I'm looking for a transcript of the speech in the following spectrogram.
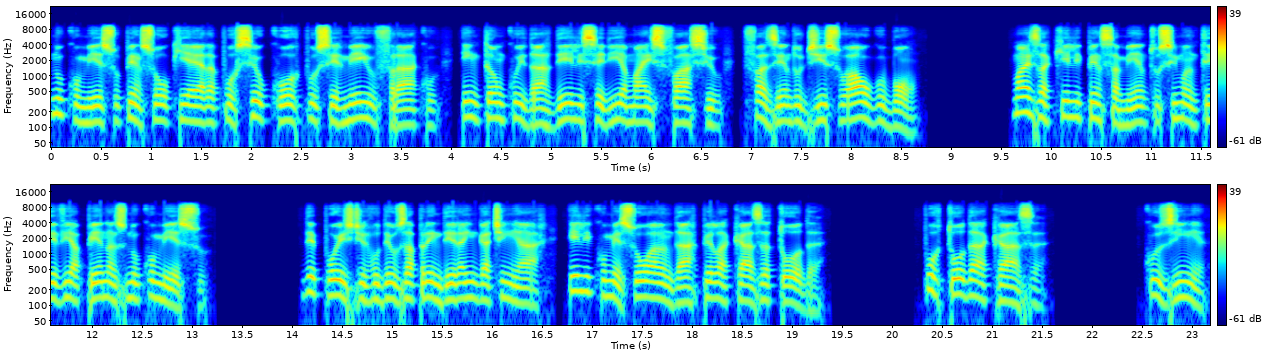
No começo pensou que era por seu corpo ser meio fraco, então cuidar dele seria mais fácil, fazendo disso algo bom. Mas aquele pensamento se manteve apenas no começo. Depois de Rudeus aprender a engatinhar, ele começou a andar pela casa toda. Por toda a casa. Cozinha,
